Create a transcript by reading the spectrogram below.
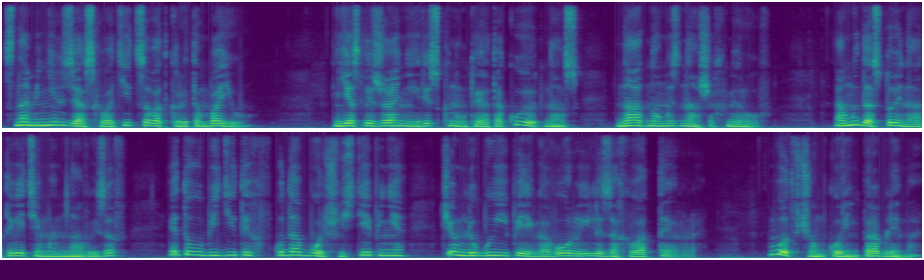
С нами нельзя схватиться в открытом бою. Если же они рискнут и атакуют нас на одном из наших миров, а мы достойно ответим им на вызов, это убедит их в куда большей степени, чем любые переговоры или захват Терры. Вот в чем корень проблемы.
